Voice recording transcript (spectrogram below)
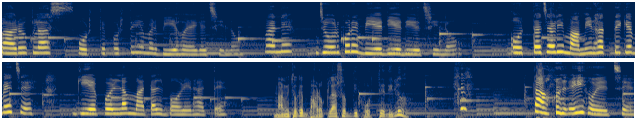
বারো ক্লাস পড়তে পড়তেই আমার বিয়ে হয়ে গেছিল। মানে জোর করে বিয়ে দিয়ে দিয়েছিল। অত্যাচারী মামির হাত থেকে বেঁচে গিয়ে পড়লাম মাতাল বরের হাতে। মামি তোকে বারো ক্লাস অবধি পড়তে দিল? তাহলেই হয়েছে।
